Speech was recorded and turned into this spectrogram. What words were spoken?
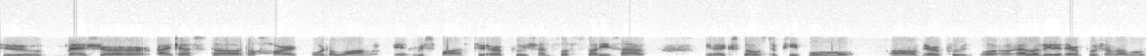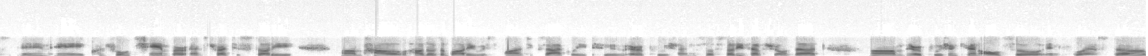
to measure, I guess, the, the heart or the lung in response to air pollution. So studies have, you know, exposed to people um, air pollution or elevated air pollution levels in a controlled chamber and tried to study um, how how does the body respond exactly to air pollution. So studies have shown that um, air pollution can also influence the,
